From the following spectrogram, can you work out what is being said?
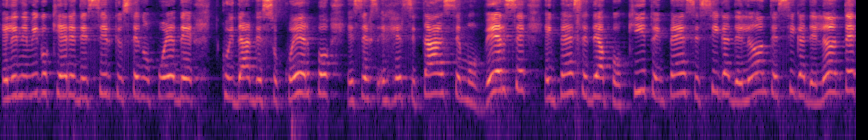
O inimigo quer dizer que você não pode cuidar de seu corpo, exercitar-se, mover-se. Empece de a pouquito, empece, siga adelante, siga adelante,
